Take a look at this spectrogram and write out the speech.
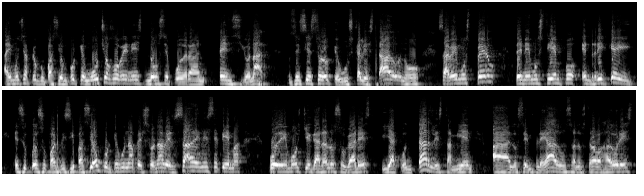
hay mucha preocupación porque muchos jóvenes no se podrán pensionar. No sé si eso es lo que busca el Estado, no sabemos, pero tenemos tiempo, Enrique, y en su, con su participación, porque es una persona versada en este tema, podemos llegar a los hogares y a contarles también a los empleados, a los trabajadores,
